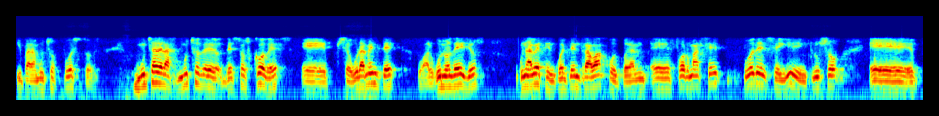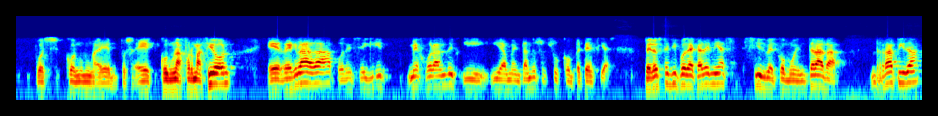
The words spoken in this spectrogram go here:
y para muchos puestos. Muchas de las, muchos de, estos codes, eh, seguramente, o algunos de ellos, una vez encuentren trabajo y puedan eh, formarse, pueden seguir incluso pues con una, pues, con una formación reglada, pueden seguir mejorando y, aumentando sus competencias. Pero este tipo de academias sirve como entrada rápida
